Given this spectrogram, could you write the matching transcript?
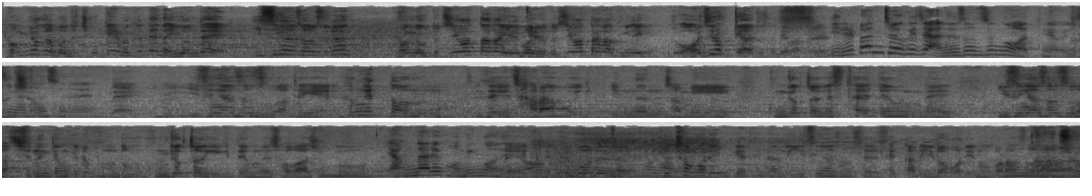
병력을 먼저 찍고 게임을 끝낸다 이건데 이승현 선수는 병력도 찍었다가 일벌레도 찍었다가 굉장히 좀 어지럽게 하죠 상대방을. 일반적이지 않은 선수인 것 같아요. 이승현 그렇죠. 선수는. 네. 이승현 선수가 되게 흥했던 되게 잘하고 있- 있는 점이 공격적인 스타일 때문인데 이승현 선수가 지는 경기를 보면 너무 공격적이기 때문에 져가지고 양날의 검인 네, 거네요. 근데 그거를. 고쳐버리게 되면 이승현 선수의 색깔을 잃어버리는 거라서 그렇죠.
